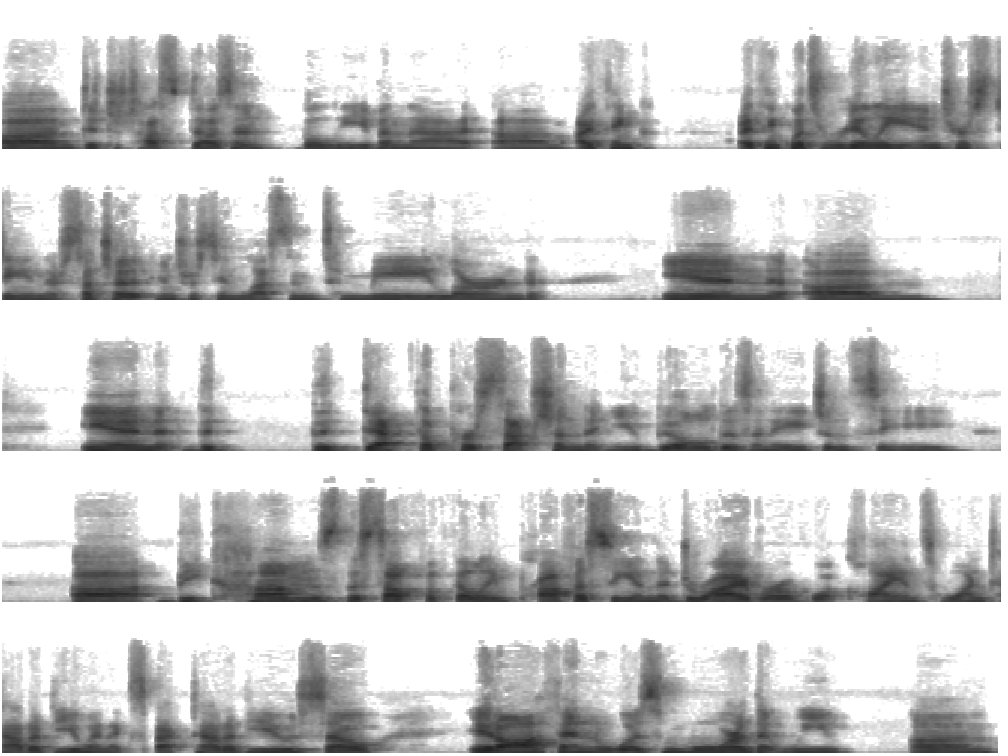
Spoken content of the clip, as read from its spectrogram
um, Digitas doesn't believe in that. Um, I think I think what's really interesting. There's such an interesting lesson to me learned in um, in the the depth of perception that you build as an agency uh, becomes the self fulfilling prophecy and the driver of what clients want out of you and expect out of you. So it often was more that we um,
